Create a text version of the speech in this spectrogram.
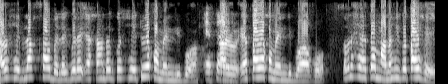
আৰু সেইবিলাক চাই বেলেগ বেলেগ একাউণ্টত গৈ সেইটোৱে কমেন্ট দিব। আৰু এটাই কমেন্ট দিব আকৌ। তাৰমানে সিহঁতৰ মানসিকতাই সেই।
